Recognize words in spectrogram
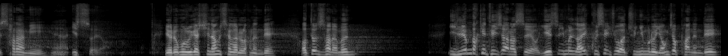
사람이 아, 있어요. 여러분 우리가 신앙생활을 하는데 어떤 사람은 1년밖에 되지 않았어요. 예수님을 나의 구세주와 주님으로 영접하는데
